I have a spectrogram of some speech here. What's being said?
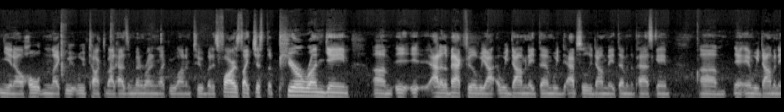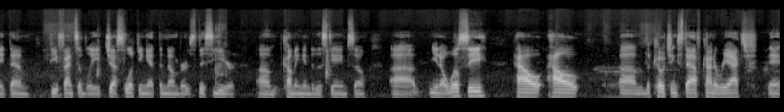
you know, Holton, like we, we've talked about, hasn't been running like we want him to. But as far as like just the pure run game, um, it, it, out of the backfield, we we dominate them. We absolutely dominate them in the pass game, um, and, and, we dominate them defensively. Just looking at the numbers this year um, coming into this game, so uh, you know we'll see how how um, the coaching staff kind of reacts and,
